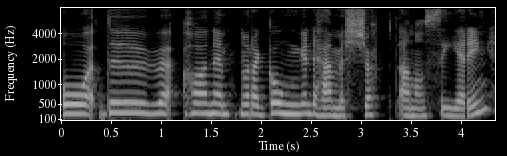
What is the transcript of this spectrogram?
Och du har nämnt några gånger det här med köpt annonsering.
